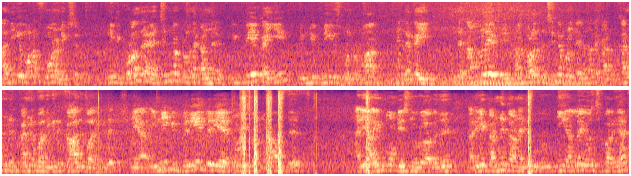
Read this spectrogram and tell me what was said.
அதிகமான ஃபோன் அடிக்ஷன் இன்னைக்கு குழந்தை சின்ன குழந்தை கண்ணு. இப்பயே கை இப்படி இப்படி யூஸ் பண்றோமா? இந்த கை. இந்த நம்மளே எப்படின்னா நான் குழந்தை சின்ன குழந்தை என்ன அந்த கண் கண்ணு கண்ணு பாதிக்குது காது பாதிக்குது. நீ- இன்னைக்கு பெரிய பெரிய கோடீஸ்வரங்களாம் வந்து நிறைய ஐ ஃபவுண்டேஷன் உருவாகுது நிறைய கண்ணுக்கான இது நீங்க நல்லா யோசிச்சு பாருங்க.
